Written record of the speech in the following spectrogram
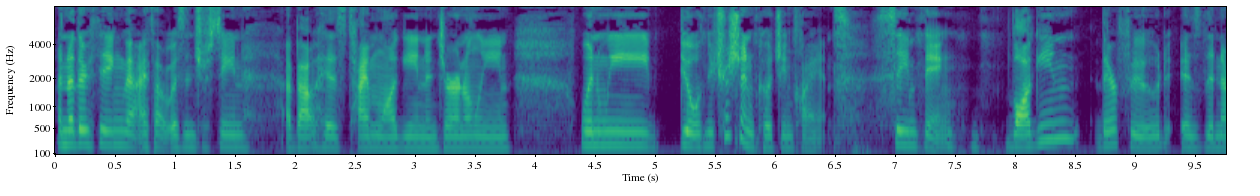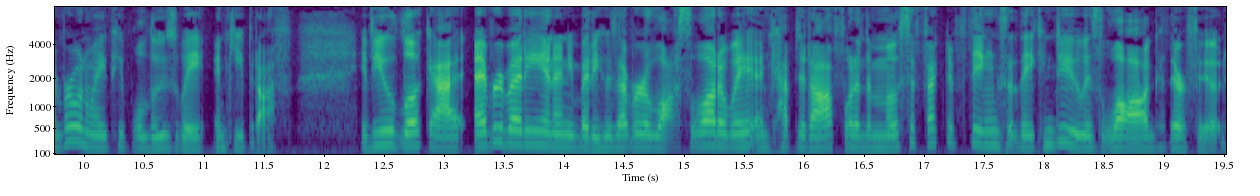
Another thing that I thought was interesting about his time logging and journaling when we deal with nutrition coaching clients, same thing. Logging their food is the number one way people lose weight and keep it off. If you look at everybody and anybody who's ever lost a lot of weight and kept it off, one of the most effective things that they can do is log their food.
